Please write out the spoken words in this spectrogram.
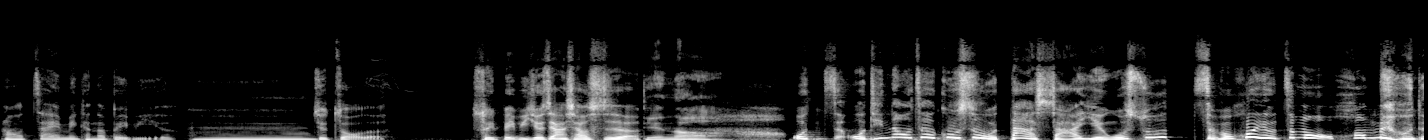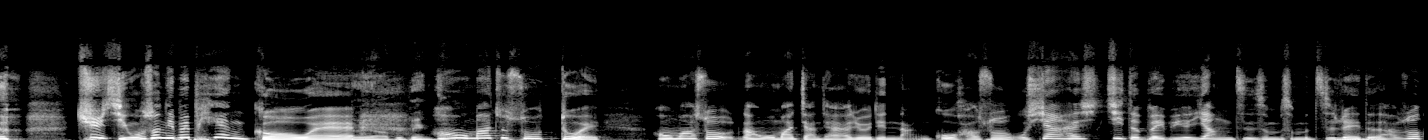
然后再也没看到 baby 了，嗯，就走了。所以 baby 就这样消失了。天哪！我我听到这个故事，我大傻眼。我说怎么会有这么荒谬的剧情？我说你被骗狗哎、欸！对啊，被骗狗。然后我妈就说对，然后我妈说，然后我妈讲起来她就有点难过。她说、嗯、我现在还记得 baby 的样子，什么什么之类的。她、嗯、说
